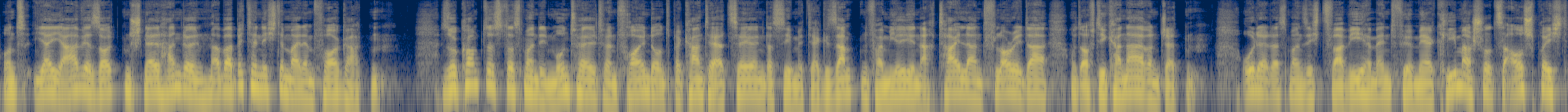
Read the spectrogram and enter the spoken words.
und ja, ja, wir sollten schnell handeln, aber bitte nicht in meinem Vorgarten. So kommt es, dass man den Mund hält, wenn Freunde und Bekannte erzählen, dass sie mit der gesamten Familie nach Thailand, Florida und auf die Kanaren jetten. Oder dass man sich zwar vehement für mehr Klimaschutz ausspricht,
